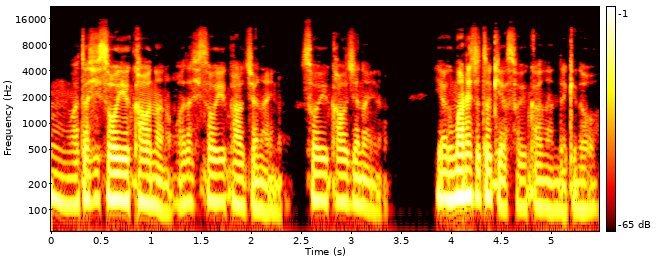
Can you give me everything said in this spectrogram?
うん、私そういう顔なの。私そういう顔じゃないの。そういう顔じゃないの。いや、生まれた時はそういう顔なんだけど、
